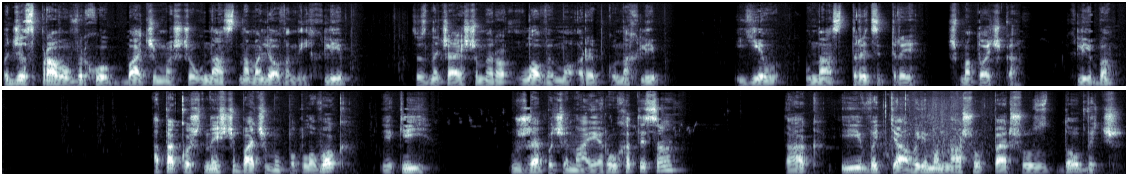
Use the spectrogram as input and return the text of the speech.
Отже, справа вверху бачимо, що у нас намальований хліб. Це означає, що ми ловимо рибку на хліб. Є у нас 33 шматочка хліба. А також нижче бачимо поплавок, який вже починає рухатися. Так, і витягуємо нашу першу здобич.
